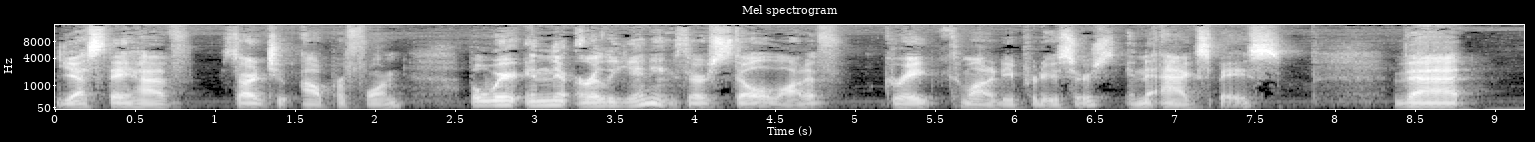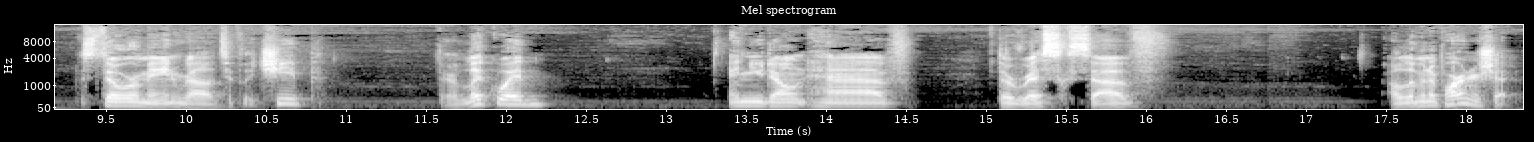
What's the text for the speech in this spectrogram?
Yes, they have started to outperform, but we're in the early innings. There are still a lot of great commodity producers in the ag space that still remain relatively cheap. They're liquid, and you don't have the risks of a limited partnership.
